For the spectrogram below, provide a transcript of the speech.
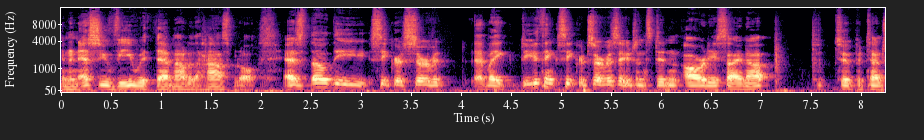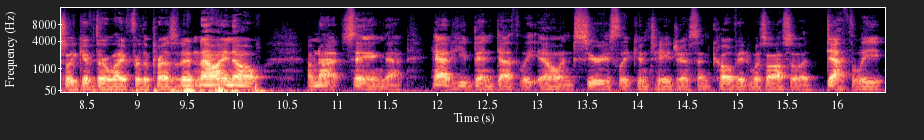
in an SUV with them out of the hospital. As though the secret service uh, like do you think secret service agents didn't already sign up p- to potentially give their life for the president? Now I know. I'm not saying that had he been deathly ill and seriously contagious, and COVID was also a deathly,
